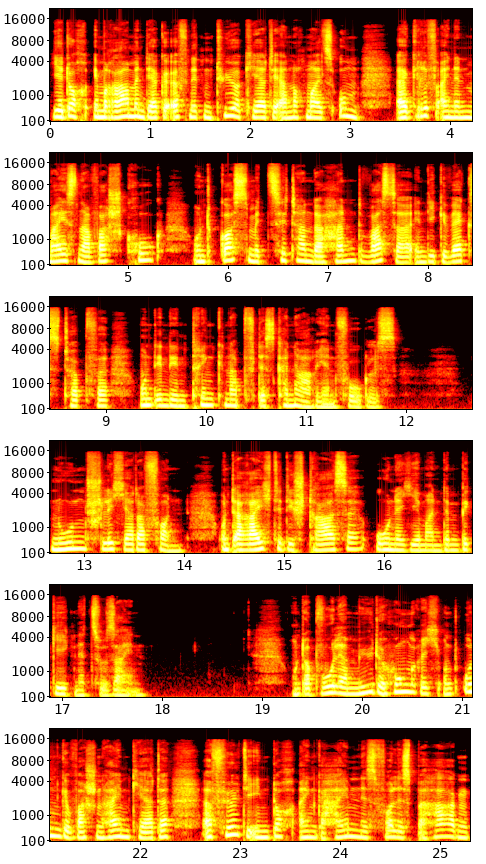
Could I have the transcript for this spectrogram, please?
Jedoch im rahmen der geöffneten tür kehrte er nochmals um. Ergriff einen meißner waschkrug und goss mit zitternder hand wasser in die gewächstöpfe und in den trinknapf des kanarienvogels. Nun schlich er davon und erreichte die straße ohne jemandem begegnet zu sein und obwohl er müde hungrig und ungewaschen heimkehrte erfüllte ihn doch ein geheimnisvolles behagen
